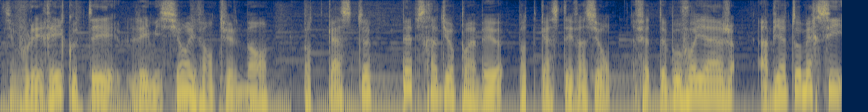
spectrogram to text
Si vous voulez réécouter l'émission éventuellement, podcast pepsradio.be, podcast évasion. Faites de beaux voyages. À bientôt, merci.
